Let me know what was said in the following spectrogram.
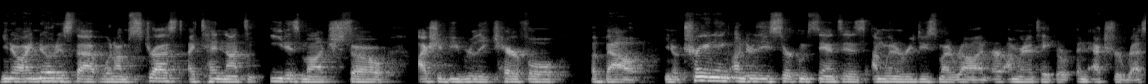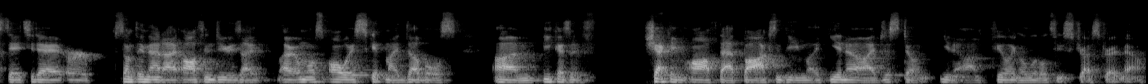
you know, I notice that when I'm stressed, I tend not to eat as much. So I should be really careful about, you know, training under these circumstances. I'm going to reduce my run or I'm going to take a, an extra rest day today. Or something that I often do is I, I almost always skip my doubles um, because of checking off that box and being like, you know, I just don't, you know, I'm feeling a little too stressed right now.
